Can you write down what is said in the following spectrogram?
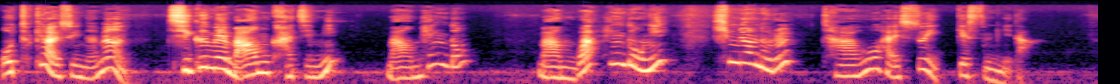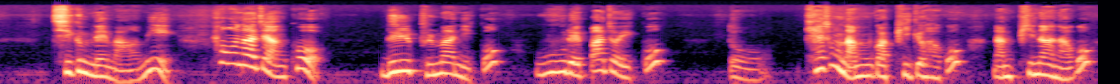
어떻게 알 수 있냐면 지금의 마음가짐이, 마음 행동, 마음과 행동이 10년 후를 좌우할 수 있겠습니다. 지금 내 마음이 평온하지 않고 늘 불만이 있고 우울에 빠져 있고 또 계속 남과 비교하고 남 비난하고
